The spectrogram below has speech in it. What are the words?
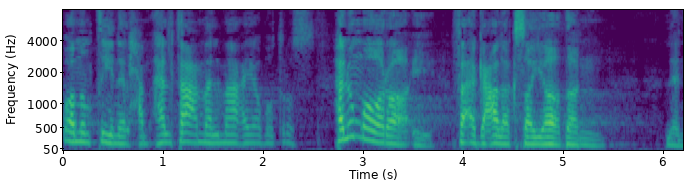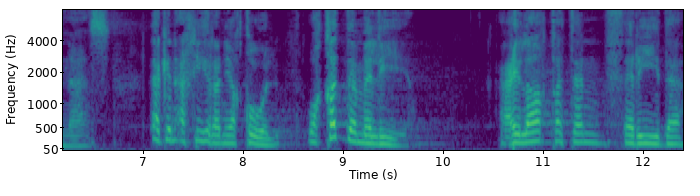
ومن طين الحم هل تعمل معي يا بطرس؟ هلم ورائي؟ فأجعلك صيادا للناس. لكن أخيرا يقول وقدم لي علاقة فريدة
